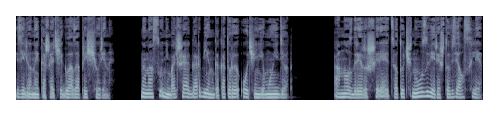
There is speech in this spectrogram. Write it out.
Зеленые кошачьи глаза прищурены. На носу небольшая горбинка, которая очень ему идет. А ноздри расширяются точно у зверя, что взял след.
